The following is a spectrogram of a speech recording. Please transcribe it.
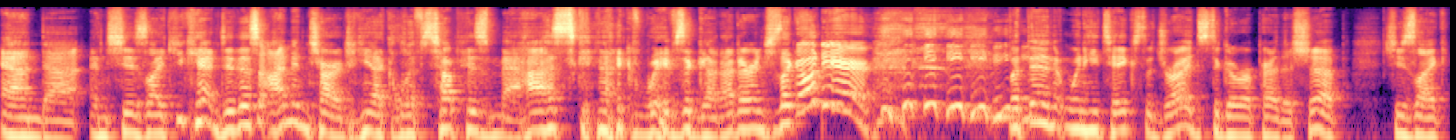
And uh, and she's like, "You can't do this. I'm in charge." And he like lifts up his mask and like waves a gun at her, and she's like, "Oh dear!" but then when he takes the droids to go repair the ship, she's like,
